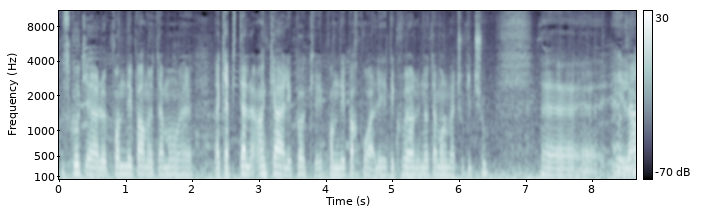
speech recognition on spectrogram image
Cusco, qui est le point de départ, notamment euh, la capitale Inca à l'époque, et point de départ pour aller découvrir notamment le Machu Picchu. Euh, et là, là,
